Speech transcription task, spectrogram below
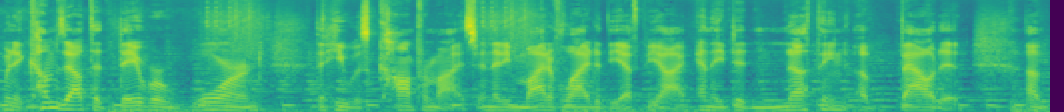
When it comes out that they were warned that he was compromised and that he might have lied to the FBI, and they did nothing about it, um,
